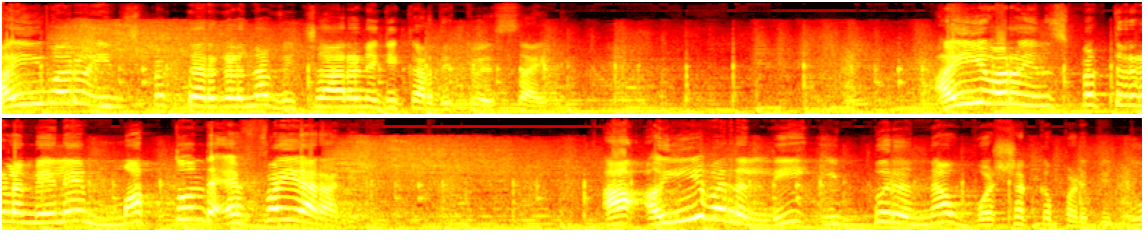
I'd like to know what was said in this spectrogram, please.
ಐವರು ಇನ್ಸ್ಪೆಕ್ಟರ್ಗಳನ್ನ ವಿಚಾರಣೆಗೆ ಕರೆದಿತ್ತು ಎಸ್ಐ. ಐವರು ಇನ್ಸ್ಪೆಕ್ಟರ್ಗಳ ಮೇಲೆ ಮತ್ತೊಂದು ಎಫ್ಐಆರ್ ಆಗಿದೆ. ಆ ಐವರಲ್ಲಿ ಇಬ್ಬರನ್ನ ವಶಕ್ಕೆ ಪಡೆದಿದ್ದು,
